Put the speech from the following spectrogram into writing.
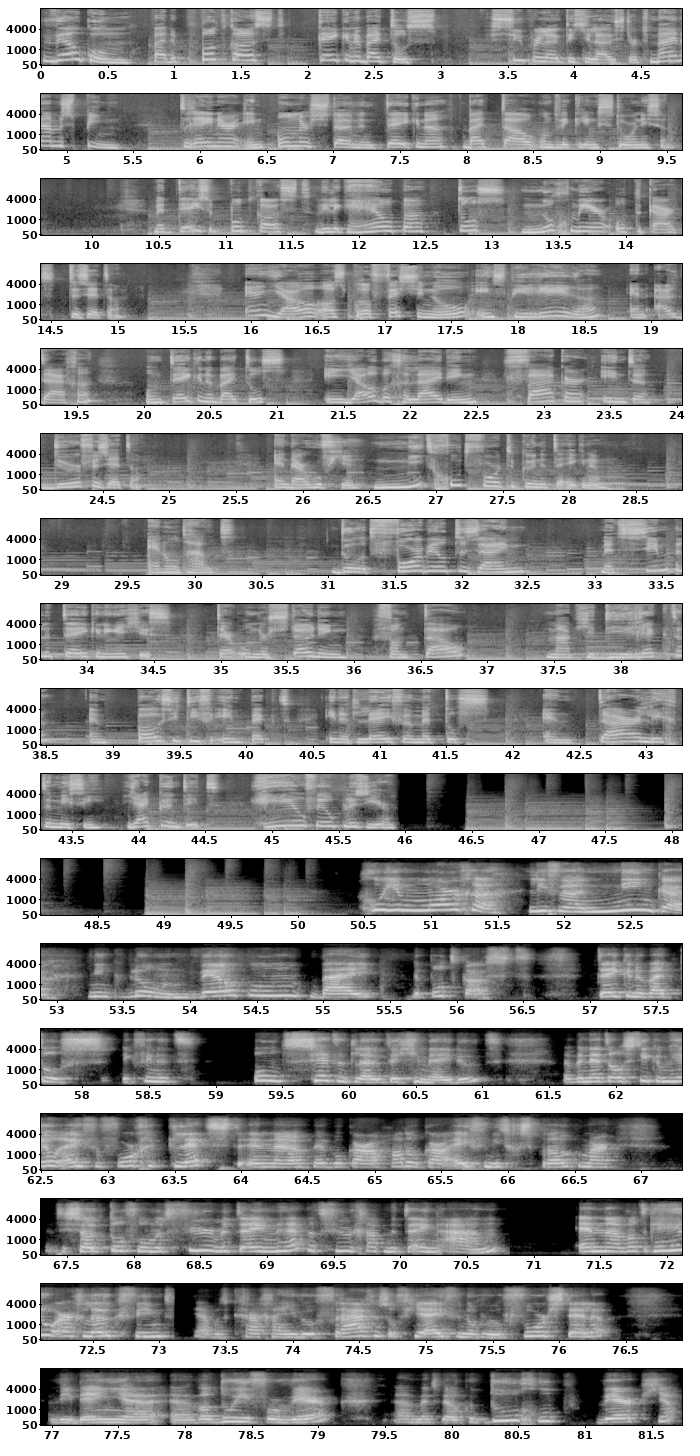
Welkom bij de podcast Tekenen bij TOS. Superleuk dat je luistert. Mijn naam is Pien, trainer in ondersteunend tekenen bij taalontwikkelingsstoornissen. Met deze podcast wil ik helpen TOS nog meer op de kaart te zetten. En jou als professional inspireren en uitdagen om tekenen bij TOS in jouw begeleiding vaker in te durven zetten. En daar hoef je niet goed voor te kunnen tekenen. En onthoud, door het voorbeeld te zijn met simpele tekeningetjes ter ondersteuning van taal, maak je directe en positieve impact in het leven met TOS. En daar ligt de missie. Jij kunt dit. Heel veel plezier. Goedemorgen, lieve Nienke. Nienke Blom, welkom bij de podcast Tekenen bij TOS. Ik vind het ontzettend leuk dat je meedoet. We hebben net al stiekem heel even voorgekletst en uh, we hebben elkaar, hadden elkaar even niet gesproken, maar het is zo tof om het vuur meteen, hè, het vuur gaat meteen aan. En uh, wat ik heel erg leuk vind, ja, wat ik graag aan je wil vragen, is of je even nog wil voorstellen. Wie ben je? Uh, wat doe je voor werk? met welke doelgroep werk je?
